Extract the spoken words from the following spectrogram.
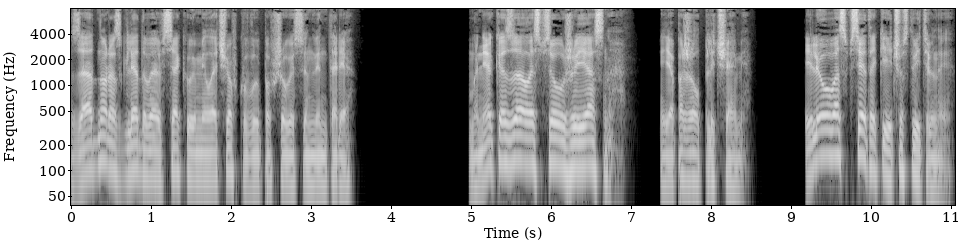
заодно разглядывая всякую мелочевку, выпавшую из инвентаря. «Мне казалось, все уже ясно». Я пожал плечами. «Или у вас все такие чувствительные?»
